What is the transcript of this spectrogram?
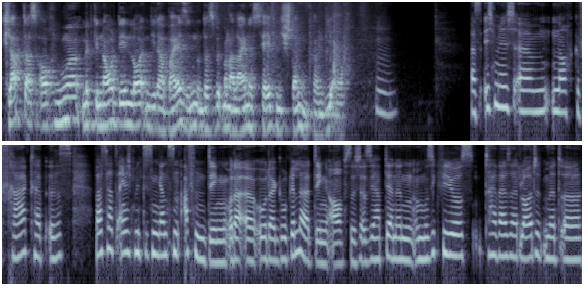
klappt das auch nur mit genau den Leuten, die dabei sind. Und das wird man alleine safe nicht stemmen können, wie auch. Hm. Was ich mich ähm, noch gefragt habe, ist, was hat es eigentlich mit diesem ganzen Affending oder, äh, oder Gorilla-Ding auf sich? Also ihr habt ja in den Musikvideos teilweise halt Leute mit äh,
